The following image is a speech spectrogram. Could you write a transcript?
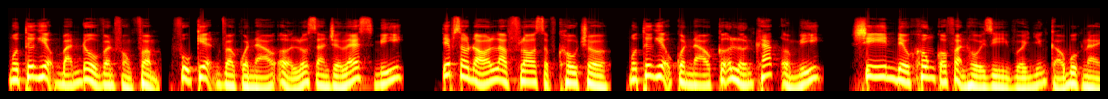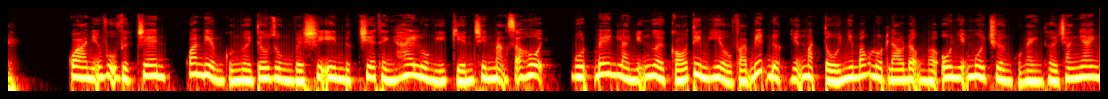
một thương hiệu bán đồ văn phòng phẩm, phụ kiện và quần áo ở Los Angeles, Mỹ. Tiếp sau đó là Floors of Culture, một thương hiệu quần áo cỡ lớn khác ở Mỹ. Shein đều không có phản hồi gì với những cáo buộc này. Qua những vụ việc trên, quan điểm của người tiêu dùng về Shein được chia thành hai luồng ý kiến trên mạng xã hội. Một bên là những người có tìm hiểu và biết được những mặt tối như bóc lột lao động và ô nhiễm môi trường của ngành thời trang nhanh,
